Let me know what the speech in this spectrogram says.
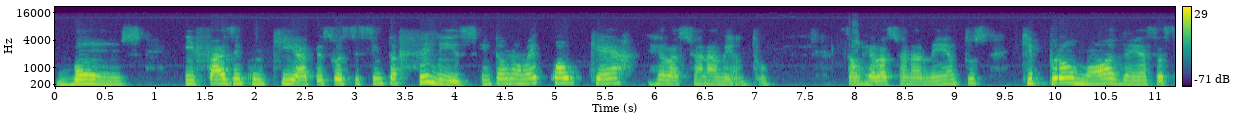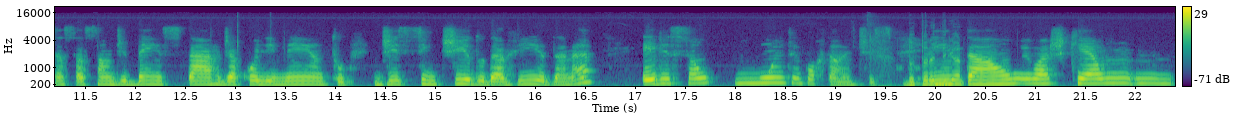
bons e fazem com que a pessoa se sinta feliz. Então, não é qualquer relacionamento. São Sim. relacionamentos que promovem essa sensação de bem-estar, de acolhimento, de sentido da vida, né? Eles são muito importantes. Doutora Adriana... Então, eu acho que é um, um,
